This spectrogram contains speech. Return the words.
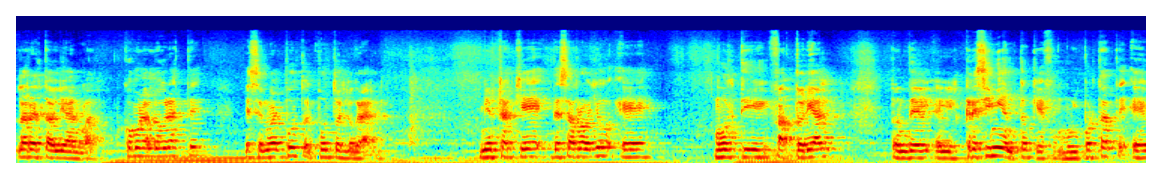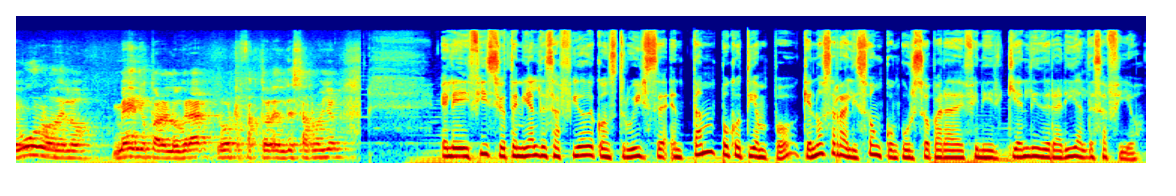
la rentabilidad anual. ¿Cómo la lograste? Ese no es el punto, el punto es lograrla. Mientras que desarrollo es multifactorial donde el, crecimiento, que es muy importante, es uno de los medios para lograr los otros factores del desarrollo. El edificio tenía el desafío de construirse en tan poco tiempo que no se realizó un concurso para definir quién lideraría el desafío.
